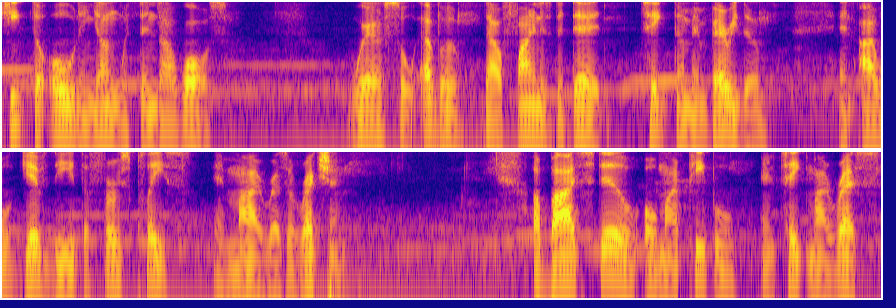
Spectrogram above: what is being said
Keep the old and young within thy walls." Wheresoever thou findest the dead, take them and bury them, and I will give thee the first place in my resurrection. Abide still, O my people, and take my rest,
